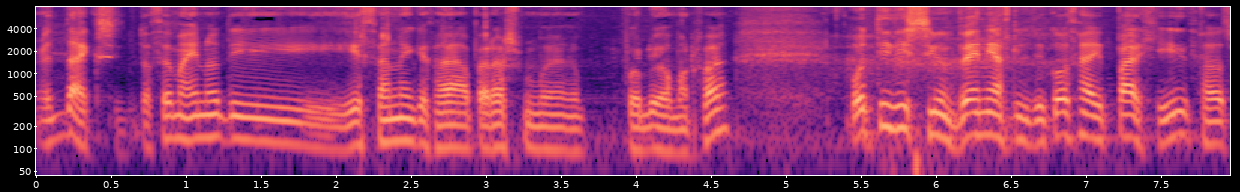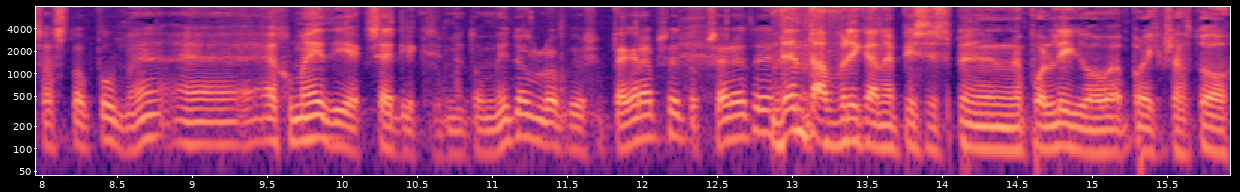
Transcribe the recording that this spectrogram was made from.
Εντάξει, το θέμα είναι ότι ήρθανε και θα περάσουμε πολύ όμορφα. Ό,τι συμβαίνει αθλητικό θα υπάρχει, θα σας το πούμε. Ε, έχουμε ήδη εξέλιξη με τον Μίτογλου, ο οποίος υπέγραψε, το ξέρετε. Δεν τα βρήκαν επίσης πριν πολύ λίγο προέκυψε αυτό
